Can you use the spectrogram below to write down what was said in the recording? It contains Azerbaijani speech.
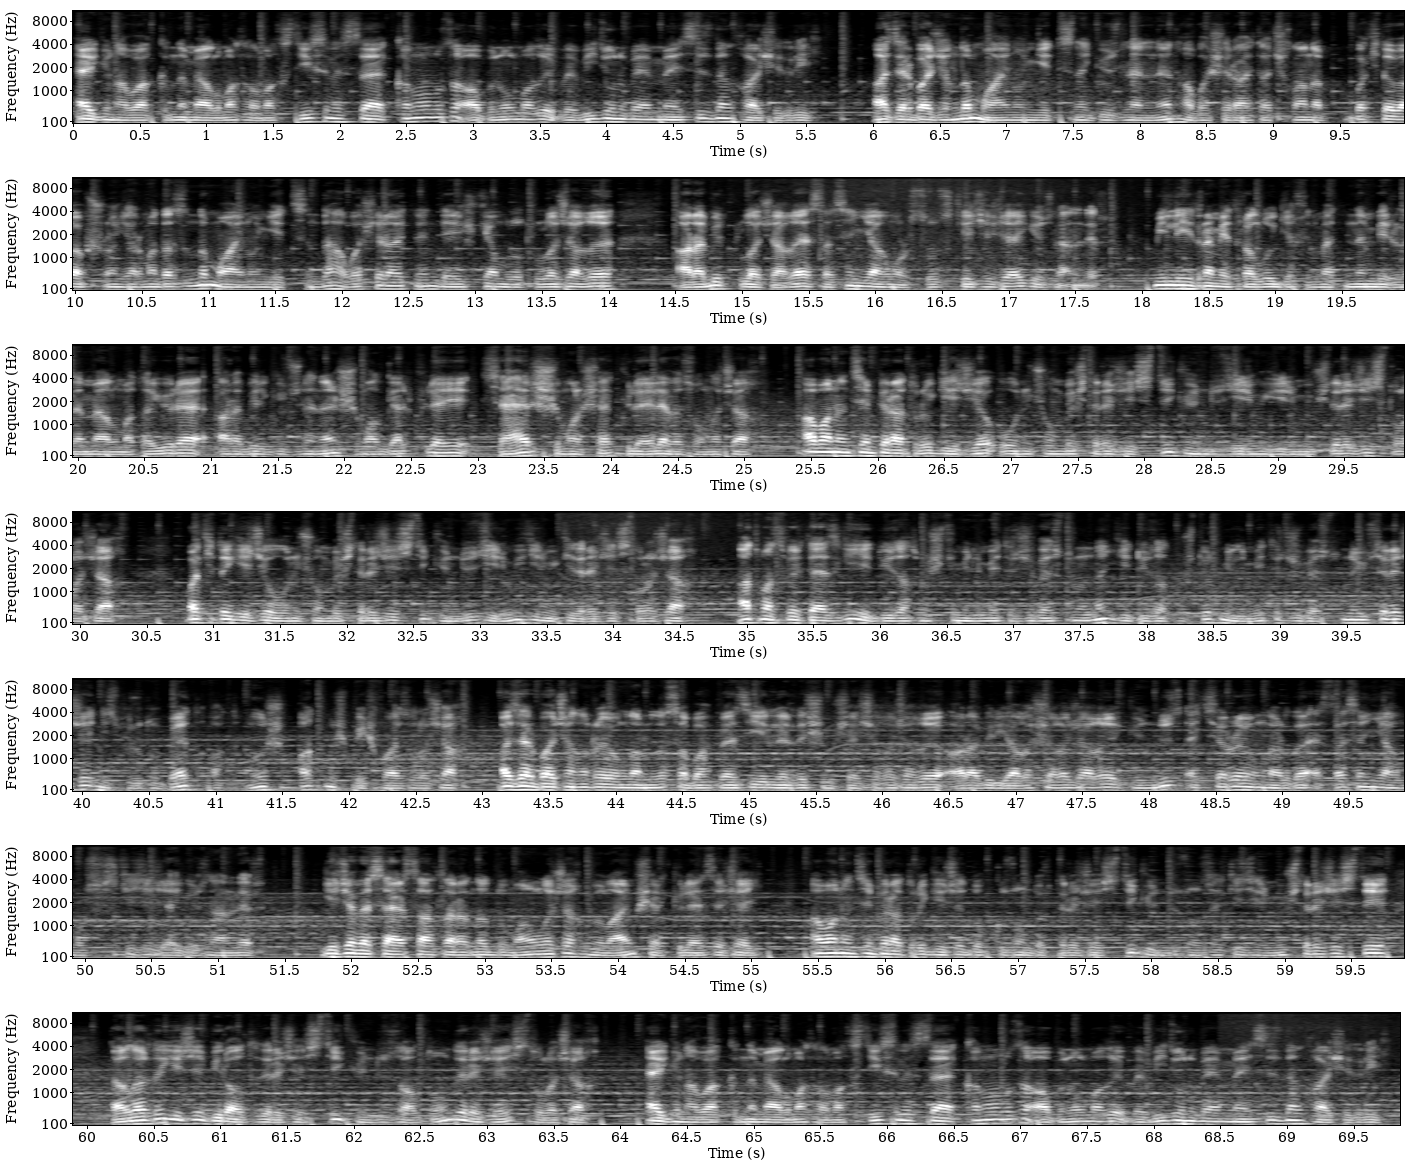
Hər gün hava haqqında məlumat almaq istəyirsinizsə, kanalımıza abunə olmağı və videonu bəyənməyi sizdən xahiş edirik. Azərbaycanda mayın 17-sinə gözlənilən hava şəraiti açıqlanıb. Bakıda və Abşeron yarımadasında mayın 17-sində hava şəraitinin dəyişkən buludlu olacağı, arabir tulacağı, əsasən yağmursuz keçəcəyi gözlənilir. Milli Hidrometeorologiya Xidmətindən verilən məlumata görə arabir güclənən şimal-qərb küləyi səhər şimal-şərq küləyi ilə əvəz olunacaq. Havanın temperaturu gecə 13-15 dərəcə isti, gündüz 20-23 dərəcə isti olacaq. Bakıda gecə 13-15 dərəcə isti, gündüz 20-22 dərəcə isti olacaq. Atmosfer təzyiqi 762 mm civə sütunundan 764 mm civə sütununa yüksələcək, nisbi rütubət 60-65% olacaq. Azərbaycanın rayonlarında sabah bəzi yerlərdə şimşək çaxacağı, arabir yağış yağacağı, gündüz əksər rayonlarda əsasən yağmursuz keçəcəyi gözlənilir. Gecə və səhər saatlarında duman olacaq, mülayim şərq küləyi əsəcək. Havanın temperaturu gecə 9-14 dərəcə isti, gündüz 18-23 dərəcə isti, dağlarda gecə 1-6 dərəcə isti, gündüz 6-10 dərəcə isti olacaq. Hər gün hava haqqında məlumat almaq istəyirsinizsə, kanalımıza abunə olmağı və videonu bəyənməyi sizdən xahiş edirik.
